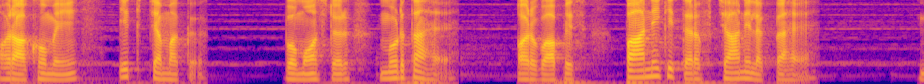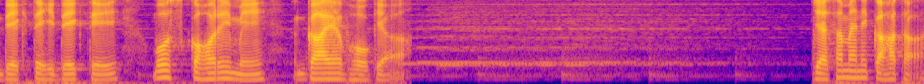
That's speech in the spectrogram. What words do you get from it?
और आँखों में एक चमक। वो मॉन्स्टर मुड़ता है और वापस पानी की तरफ़ जाने लगता है। देखते ही देखते वो उस कोहरे में गायब हो गया। जैसा मैंने कहा था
